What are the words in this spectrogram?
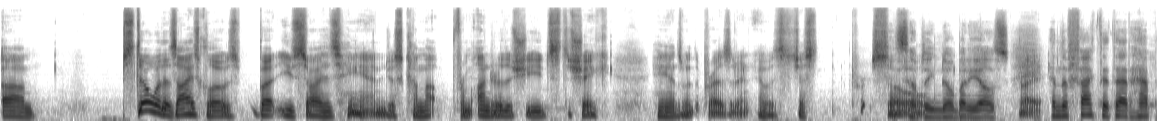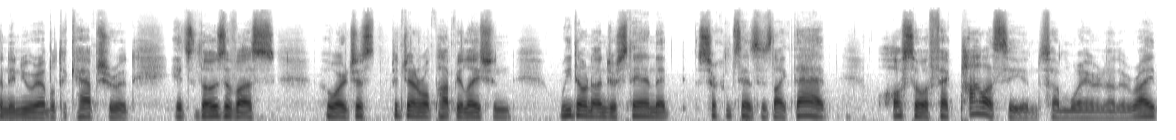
um, still with his eyes closed, but you saw his hand just come up from under the sheets to shake hands with the president. It was just so something nobody else. Right. And the fact that that happened and you were able to capture it, it's those of us who are just the general population, we don't understand that circumstances like that also affect policy in some way or another, right?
